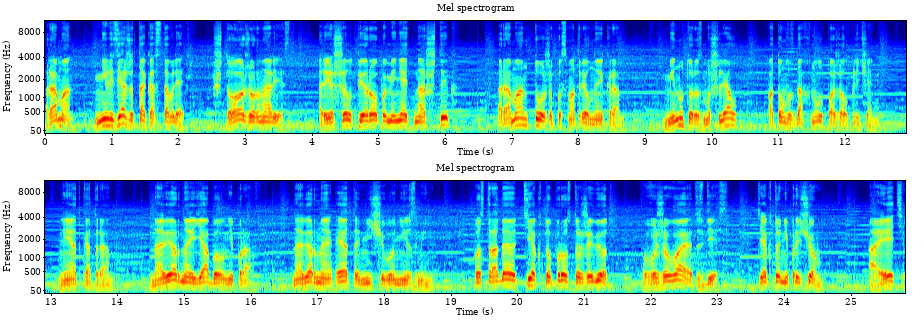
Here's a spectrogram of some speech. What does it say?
Роман, нельзя же так оставлять». «Что, журналист, решил перо поменять на штык?» Роман тоже посмотрел на экран. Минуту размышлял, потом вздохнул, пожал плечами. «Нет, Катран, наверное, я был неправ. Наверное, это ничего не изменит. Пострадают те, кто просто живет, выживает здесь, те, кто ни при чем. А эти...»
